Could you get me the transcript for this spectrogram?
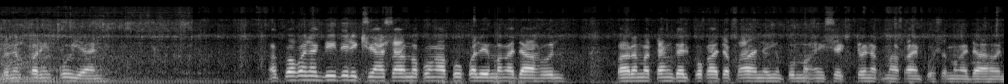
Ganun pa rin po yan. Pag po ako nagdidilig, sinasama ko nga po pala yung mga dahon para matanggal po kada paano yung po mga insekto na kumakain po sa mga dahon.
